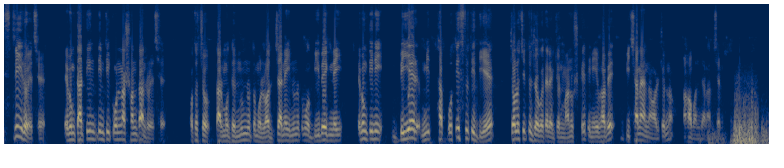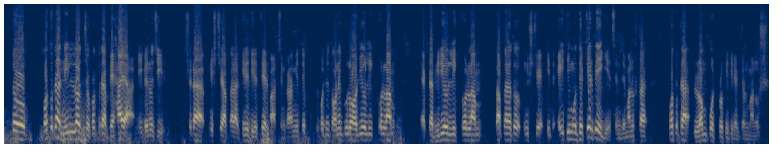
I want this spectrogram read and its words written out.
স্ত্রী রয়েছে এবং তার তিন তিনটি কন্যা সন্তান রয়েছে। অথচ তার মধ্যে ন্যূনতম লজ্জা নেই, ন্যূনতম বিবেক নেই এবং তিনি বিয়ের মিথ্যা প্রতিশ্রুতি দিয়ে চলচ্চিত্র জগতের একজন মানুষকে তিনি এভাবে বিছানায় নেওয়ার জন্য আহ্বান জানাচ্ছেন। তো কতটা নির্লজ্জ, কতটা বেহায়া এই বেনজির, সেটা নিশ্চয়ই আপনারা ধীরে ধীরে টের পাচ্ছেন। কারণ আমি পর্যন্ত অনেকগুলো অডিও লিক করলাম, একটা ভিডিও লিক করলাম, তো আপনারা তো নিশ্চয়ই ইতি- ইতিমধ্যে টের পেয়ে গিয়েছেন যে মানুষটা কতটা লম্পট প্রকৃতির একজন মানুষ।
